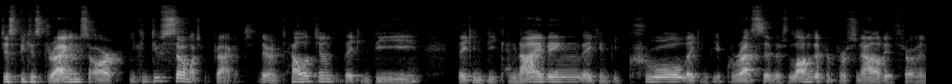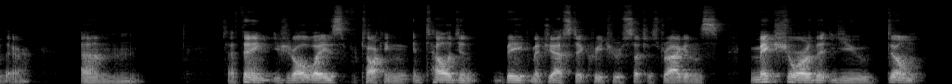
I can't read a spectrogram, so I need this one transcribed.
just because dragons are you can do so much with dragons. They're intelligent. They can be they can be conniving. They can be cruel. They can be aggressive. There's a lot of different personality to throw in there. Um, so I think you should always, if talking intelligent, big, majestic creatures such as dragons, make sure that you don't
